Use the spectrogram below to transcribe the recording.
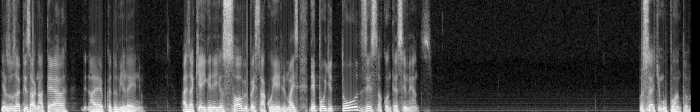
Jesus vai pisar na terra na época do milênio. Mas aqui a igreja sobe para estar com Ele. Mas depois de todos esses acontecimentos. O sétimo ponto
